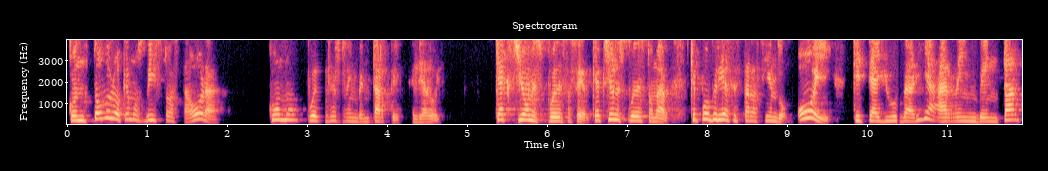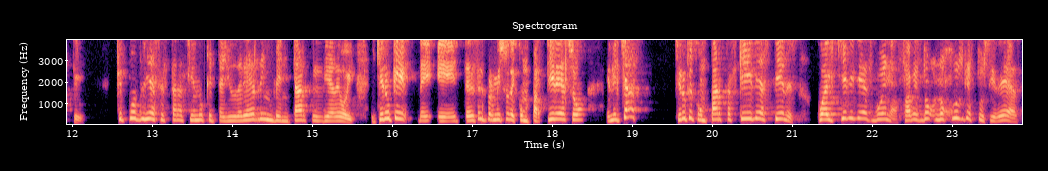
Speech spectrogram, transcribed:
con todo lo que hemos visto hasta ahora, ¿cómo puedes reinventarte el día de hoy? ¿Qué acciones puedes hacer? ¿Qué acciones puedes tomar? ¿Qué podrías estar haciendo hoy que te ayudaría a reinventarte? ¿Qué podrías estar haciendo que te ayudaría a reinventarte el día de hoy? Y quiero que eh, te des el permiso de compartir eso en el chat. Quiero que compartas qué ideas tienes. Cualquier idea es buena, ¿sabes? No, no juzgues tus ideas.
